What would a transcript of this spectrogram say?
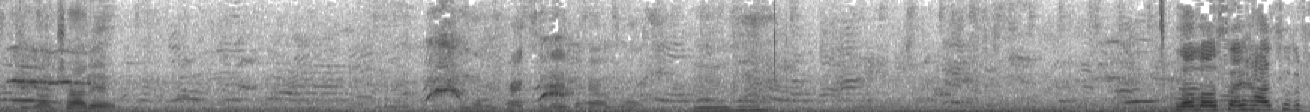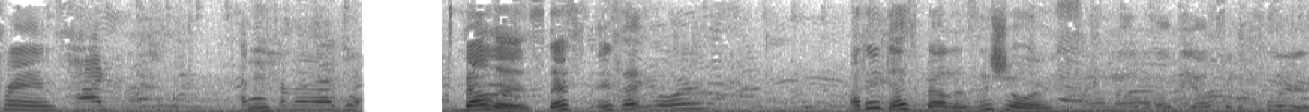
We're gonna try that. We're gonna be practicing at the house, right? Mm-hmm. Lolo, say hi to the friends. Hi. Bella's. That's is that yours? I think that's Bella's. This yours. I don't know, but ODO for the clear.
